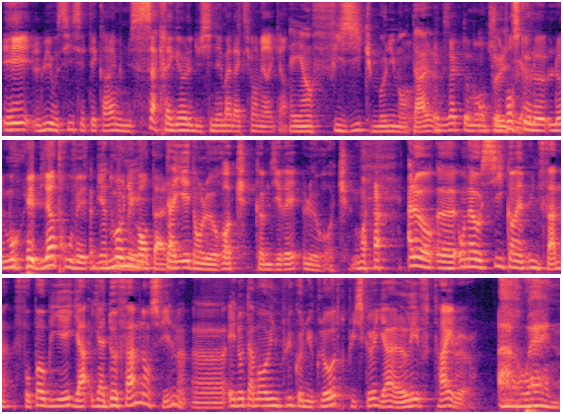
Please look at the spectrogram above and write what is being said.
Et lui aussi, c'était quand même une sacrée gueule du cinéma d'action américain. Et un physique monumental. Exactement. Je le pense dire. que le, le mot est bien trouvé. Bien trouvé. Monumental. Taillé dans le rock, comme dirait le rock. Alors, on a aussi quand même une femme, faut pas oublier, il y a, il y a deux femmes dans ce film, euh, et notamment une plus connue que l'autre, puisqu'il y a Liv Tyler. Arwen.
